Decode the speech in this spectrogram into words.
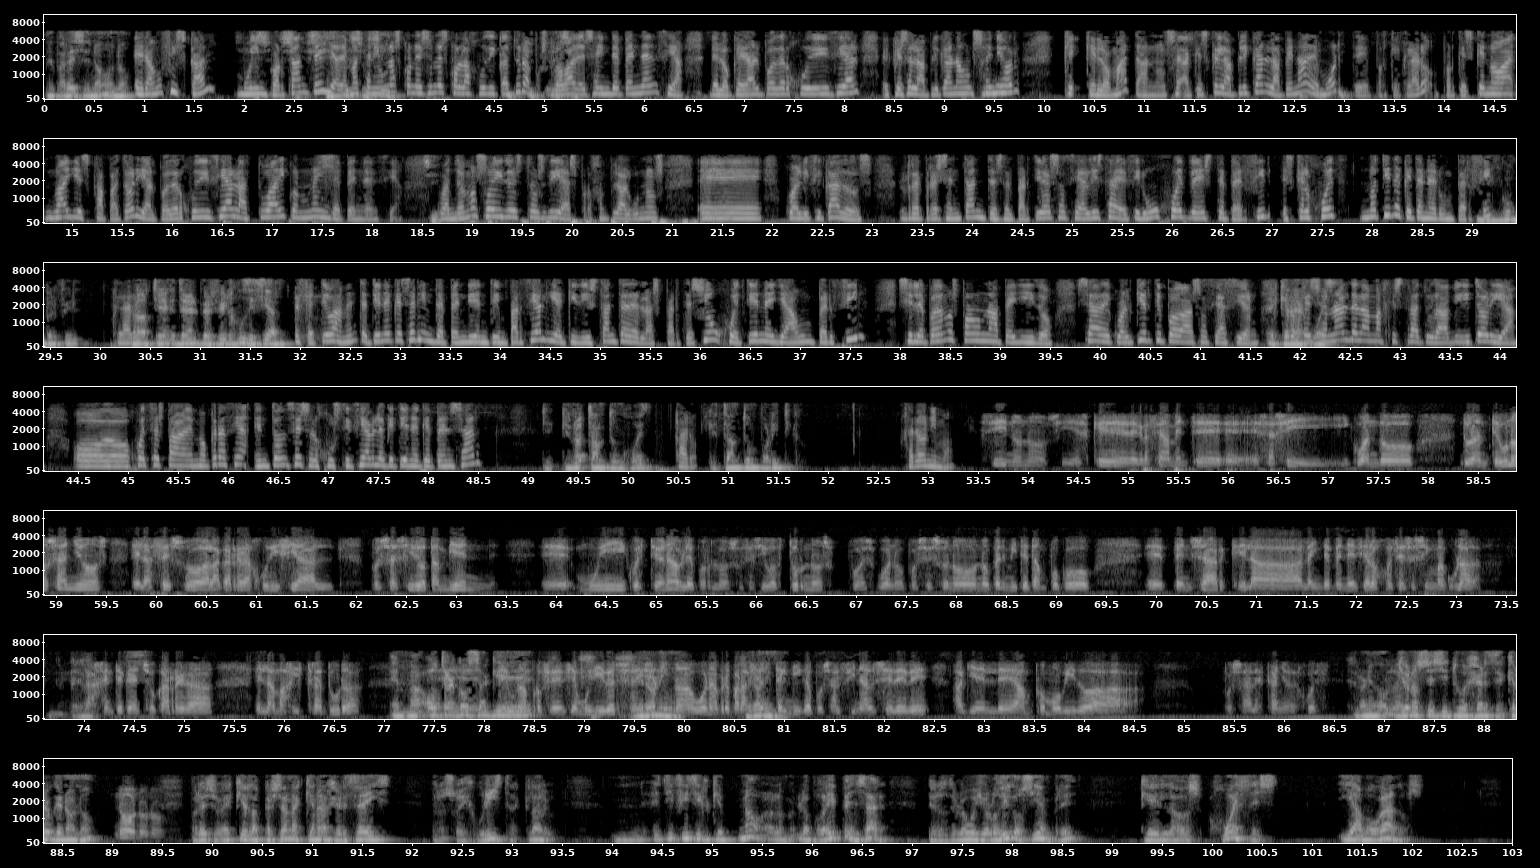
me parece, ¿no? ¿O no? Era un fiscal muy importante y además tenía unas conexiones con la judicatura. Pues prueba de esa independencia de lo que era el Poder Judicial es que se le aplican a un señor que, que lo matan. O sea, que es que le aplican la pena de muerte. Porque, claro, porque es que no, no hay escapatoria. El Poder Judicial actúa ahí con una independencia. Cuando hemos oído estos días, por ejemplo, algunos eh, cualificados representantes del Partido Socialista decir un juez de este perfil, es que el juez no tiene que tener un perfil. Ningún perfil no, tiene que tener perfil judicial. Efectivamente, tiene que ser independiente, imparcial y equidistante de las partes. Si un juez tiene ya un perfil, si le podemos poner un apellido, sea de cualquier tipo de asociación, profesional de la magistratura, Vitoria o jueces para la democracia, entonces el justiciable que tiene que pensar. Que, no es tanto un juez, claro. que es tanto un político. Jerónimo. Sí, no, no, sí, es que desgraciadamente eh, es así. Y cuando durante unos años el acceso a la carrera judicial pues ha sido también eh, muy cuestionable por los sucesivos turnos, pues bueno, pues eso no, no permite tampoco eh, pensar que la, independencia de los jueces es inmaculada. La gente que ha hecho carrera en la magistratura es más, otra cosa que una procedencia muy diversa y una buena preparación técnica, pues al final se debe a quien le han promovido a pues al escaño de juez. Jerónimo, yo no sé si tú ejerces, creo que no, ¿no? No, no, no. Por eso es que las personas que no ejercéis, pero sois juristas, claro, mm, es difícil que, no, lo, podéis pensar, pero desde luego yo lo digo siempre, que los jueces y abogados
